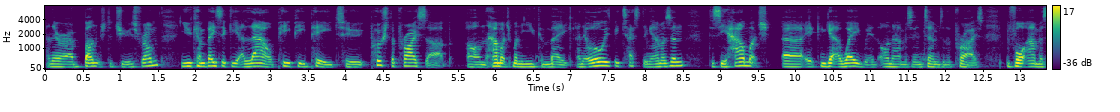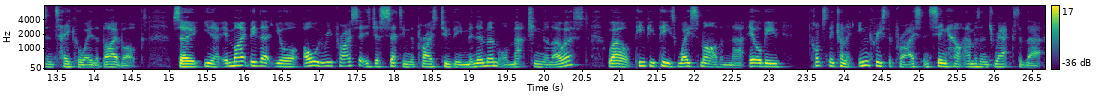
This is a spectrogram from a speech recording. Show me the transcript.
and there are a bunch to choose from, you can basically allow PPP to push the price up on how much money you can make, and it will always be testing Amazon to see how much uh, it can get away with on Amazon in terms of the price before Amazon take away the buy box. So you know it might be that your old repricer is just setting the price to the minimum or matching the lowest. Well, PPP is way smarter than that. It will be constantly trying to increase the price and seeing how Amazon reacts to that.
